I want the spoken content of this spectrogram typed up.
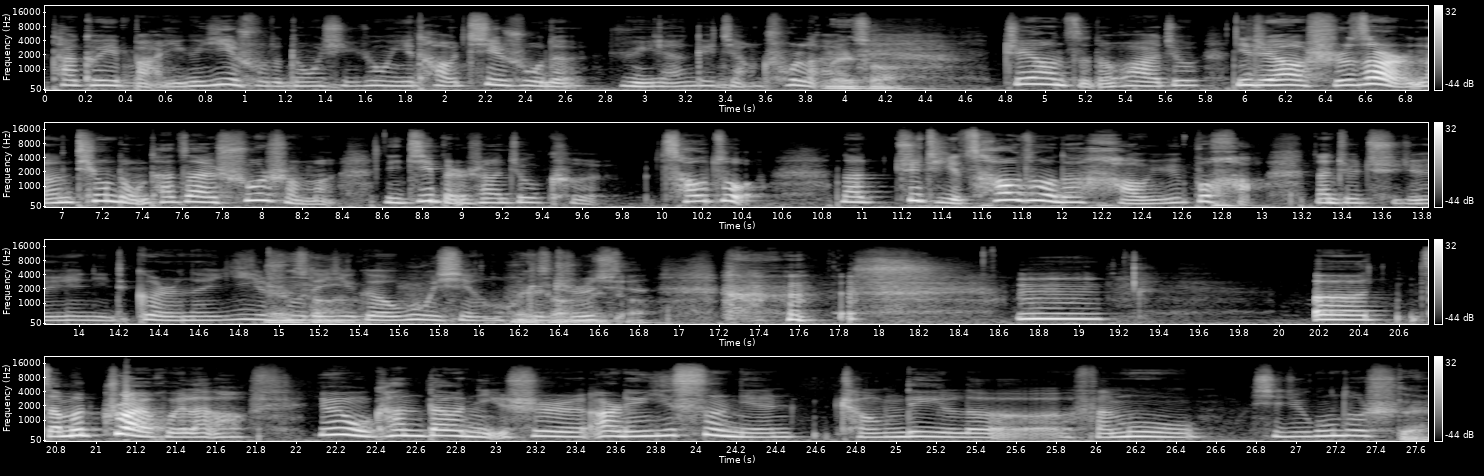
他可以把一个艺术的东西用一套技术的语言给讲出来。没错，这样子的话，就你只要识字儿，能听懂他在说什么，你基本上就可操作。那具体操作的好与不好，那就取决于你个人的艺术的一个悟性或者直觉错。嗯，呃，咱们拽回来啊，因为我看到你是二零一四年成立了樊木戏剧工作室，对，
